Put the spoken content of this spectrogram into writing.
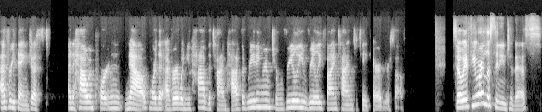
everything just and how important now more than ever when you have the time, have the breathing room to really, really find time to take care of yourself. So if you are listening to this,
